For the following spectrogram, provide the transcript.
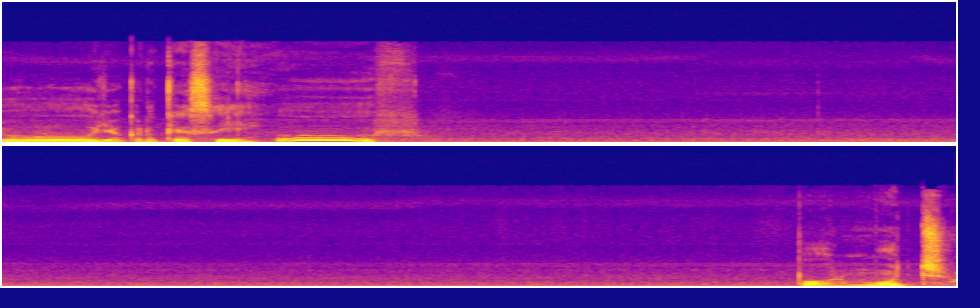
Uh, yo creo que sí. Uf. Por mucho.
